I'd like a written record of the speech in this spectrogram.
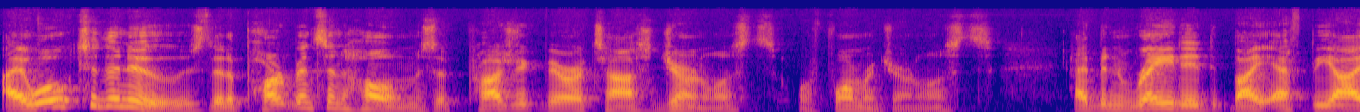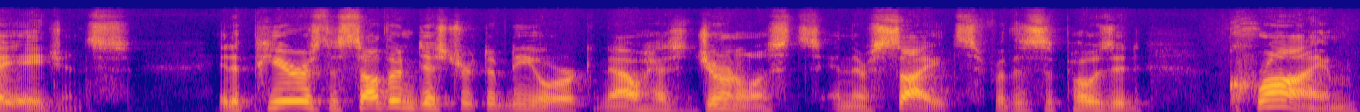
I woke to the news that apartments and homes of Project Veritas journalists, or former journalists, had been raided by FBI agents. It appears the Southern District of New York now has journalists in their sights for the supposed crime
